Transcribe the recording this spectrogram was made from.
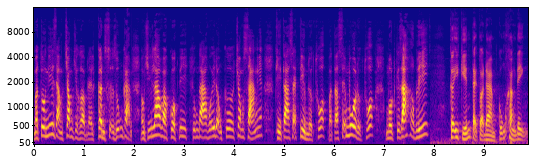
Mà tôi nghĩ rằng trong trường hợp này cần sự dũng cảm. Đồng chí lao vào cuộc đi chúng ta với động cơ trong sáng nhé thì ta sẽ tìm được thuốc và ta sẽ mua được thuốc một cái giá hợp lý. Các ý kiến tại tọa đàm cũng khẳng định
